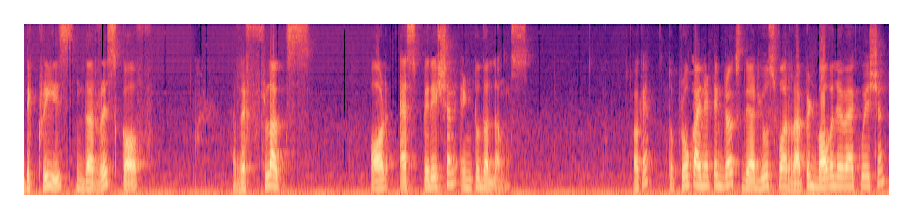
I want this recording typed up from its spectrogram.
decrease the risk of reflux or aspiration into the lungs. Okay, so prokinetic drugs they are used for rapid bowel evacuation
